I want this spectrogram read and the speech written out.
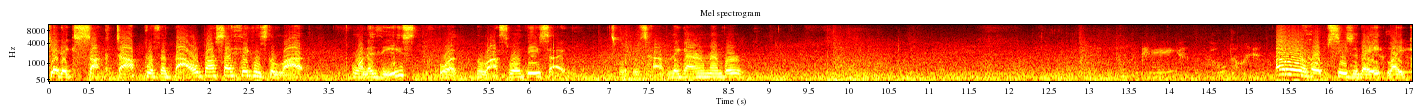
getting sucked up with a battle bus. I think was the last one of these. What the last one of these? I, that's what was happening. I remember. Okay, hold on. Oh, I really hope season eight, like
